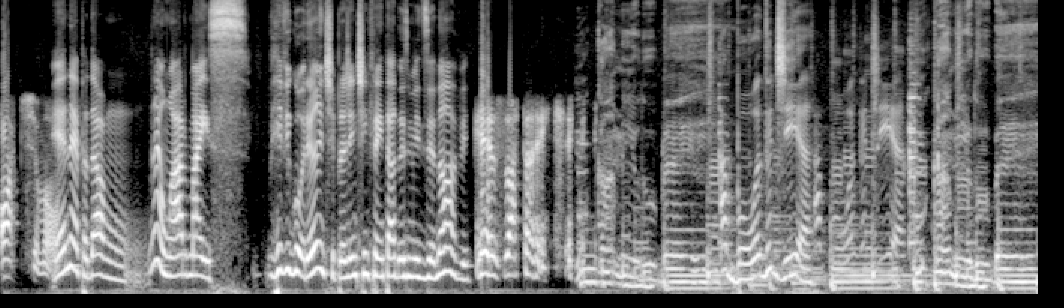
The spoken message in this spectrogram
ótimo. É, né, para dar um, né, um ar mais revigorante pra gente enfrentar 2019? Exatamente. O caminho do bem, A boa do dia. A boa do dia. o caminho do bem.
